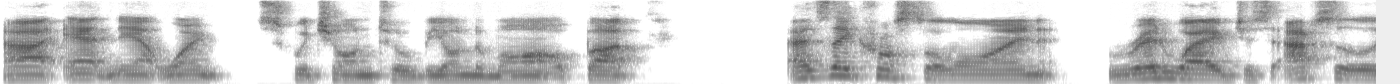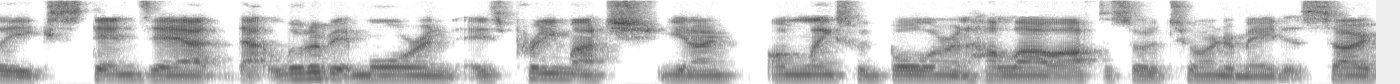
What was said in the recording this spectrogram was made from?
uh, out and out won't switch on till beyond a mile. But as they cross the line, Red Wave just absolutely extends out that little bit more and is pretty much, you know, on lengths with Baller and Halal after sort of 200 meters. So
